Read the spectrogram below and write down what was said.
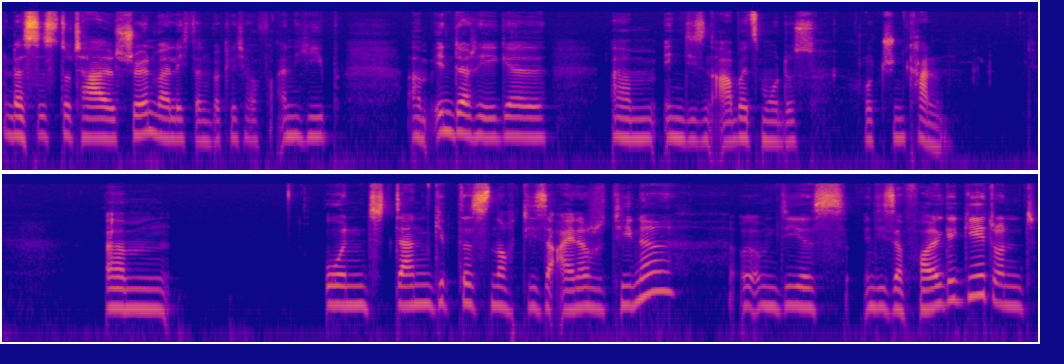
Und das ist total schön, weil ich dann wirklich auf Anhieb ähm, in der Regel ähm, in diesen Arbeitsmodus rutschen kann. Ähm, und dann gibt es noch diese eine Routine, um die es in dieser Folge geht. Und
